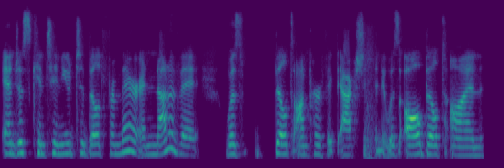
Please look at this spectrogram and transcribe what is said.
and just continued to build from there. And none of it was built on perfect action. It was all built on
